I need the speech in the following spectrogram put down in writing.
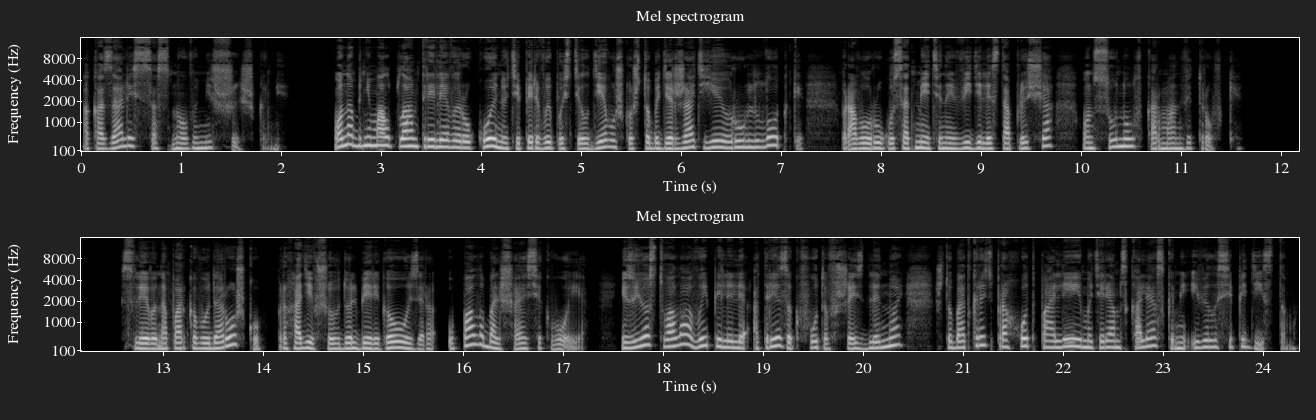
оказались сосновыми шишками. Он обнимал Пламтри левой рукой, но теперь выпустил девушку, чтобы держать ею руль лодки. Правую руку с отметиной в виде листа плюща он сунул в карман ветровки. Слева на парковую дорожку, проходившую вдоль берега озера, упала большая секвойя. Из ее ствола выпилили отрезок футов шесть длиной, чтобы открыть проход по аллее матерям с колясками и велосипедистам.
